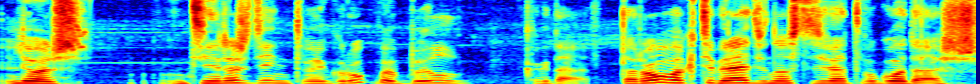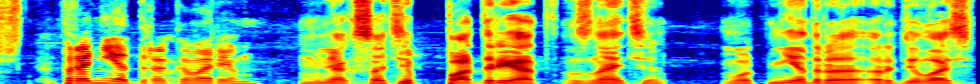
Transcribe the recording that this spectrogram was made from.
Леш, день рождения твоей группы был когда? 2 октября 99 года аж. Про недра говорим. У меня, кстати, подряд, знаете, вот Недра родилась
